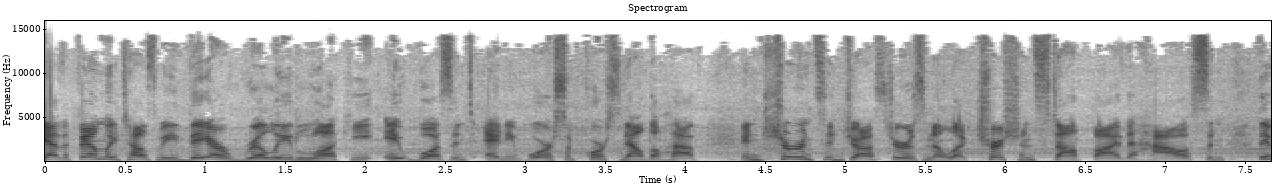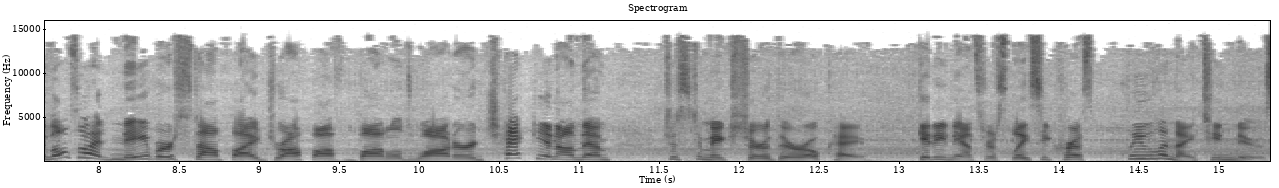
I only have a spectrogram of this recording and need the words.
Yeah, the family tells me they are really lucky it wasn't any worse. Of course, now they'll have insurance adjusters and electricians stop by the house. And they've also had neighbors stop by, drop off bottled water, and check in on them just to make sure they're okay. Getting answers, Lacey Crisp, Cleveland 19 News.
